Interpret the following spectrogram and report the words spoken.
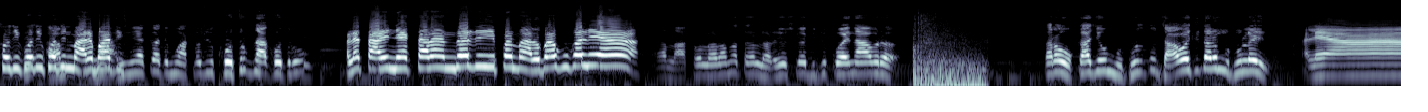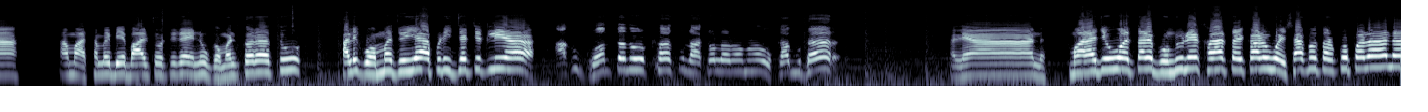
ખોદી ખોદી ખોદી મારે બાજુ. નેક હું આટલો જ ખોતરું ના ખોતરું? અલે તારી નેક તારા અંદર રહી પણ મારો ભાગ ઉગા લે આ લાકડો ને તારે લડ્યો સિવાય બીજું કોઈ ના આવરે. તારા ઓકા જેવું મોઢું તું જાવ છે તારું મોઢું લઈને. અલે આ માથામાં બે બાલ ચોટી રહ્યા એનું ઘમંડ કરે હતું ખાલી ગોમમાં જોઈએ આપણી ઇજ્જત કેટલી હે. આખું ગોમ તને ઓળખા તું લાકડો લડવામાં ઓકા મુઢાર. અલ્યા મારા જેવું અત્યારે ભૂંડું ને ખરા તૈકાનું વૈશાખ નો તડકો પડે ને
